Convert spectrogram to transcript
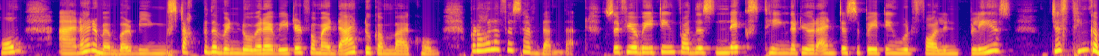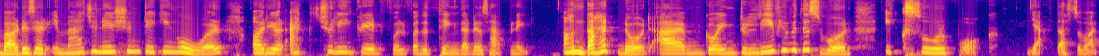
home? And I remember being stuck to the window where I waited for my dad to come back home. But all of us have done that. So if you're waiting for this next thing that you're anticipating would fall in place, just think about is your imagination taking over or you're actually grateful for the thing that is happening on that note, I'm going to leave you with this word, Iktsuarpok. Yeah, that's the one.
